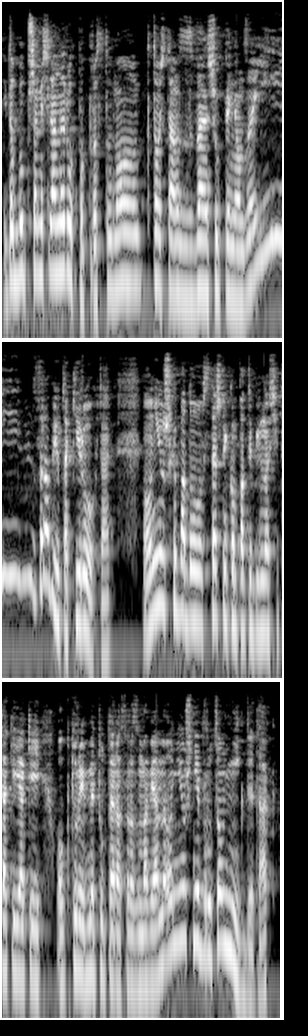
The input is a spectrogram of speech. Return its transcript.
I to był przemyślany ruch, po prostu, no, ktoś tam zwęszył pieniądze i zrobił taki ruch, tak? Oni już chyba do wstecznej kompatybilności takiej, jakiej, o której my tu teraz rozmawiamy, oni już nie wrócą nigdy, tak?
